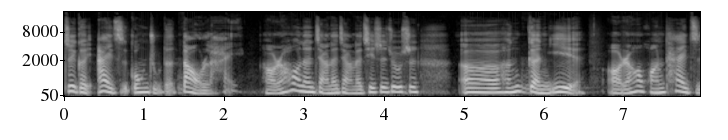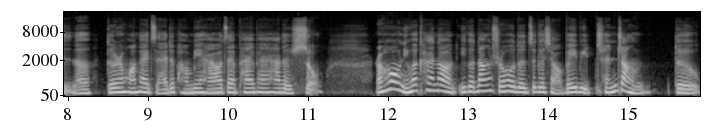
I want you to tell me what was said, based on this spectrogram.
这个爱子公主的到来。”好，然后呢，讲着讲着，其实就是呃很哽咽。哦，然后皇太子呢，德仁皇太子还在旁边，还要再拍拍他的手。然后你会看到一个当时候的这个小 baby 成长的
